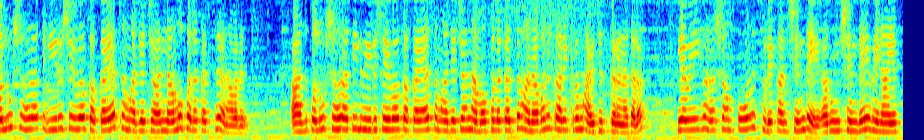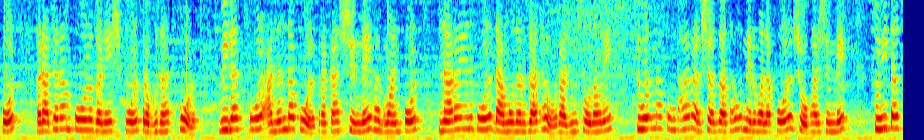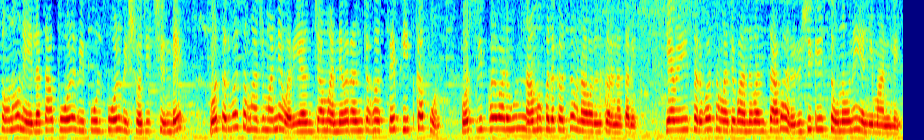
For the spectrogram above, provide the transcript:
Flu शहरात वीरशैव ककाया समाजाच्या नामफलकाचे अनावरण. आज पलू शहरातील वीरशैव ककाया समाजाच्या नामफलकाचा अनावरण कार्यक्रम आयोजित करण्यात आला. यावेळी घनश्याम पोळ सूर्यकांत शिंदे अरुण शिंदे विनायक पोळ राजाराम पोळ गणेश पोळ प्रभुदास पोळ विलास पोळ आनंदा पोळ प्रकाश शिंदे भगवान पोळ नारायण पोळ दामोदर जाधव राजू सोनवणे सुवर्ण कुंभार आशा जाधव निर्मला पोळ शोभा शिंदे सुनीता सोनवणे लता पोळ विपुल पोळ विश्वजित शिंदे व सर्व समाज मान्यवर यांच्या मान्यवरांच्या हस्ते फीत कापून व श्रीफळ वाढवून नामफलकाचं अनावरण करण्यात आले. यावेळी सर्व समाज बांधवांचे आभार ऋषिकेश सोनवणे यांनी मानले.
